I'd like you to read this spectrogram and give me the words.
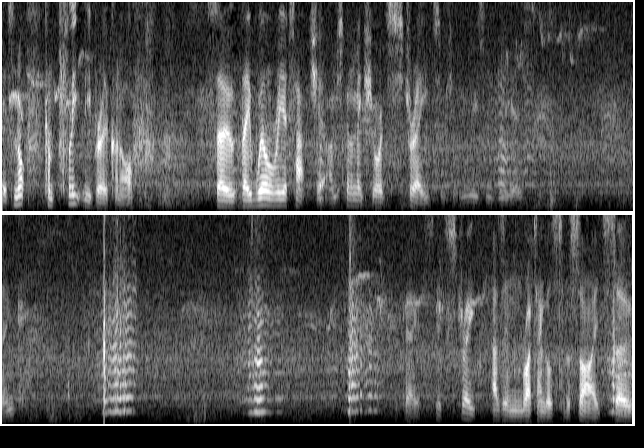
It's not completely broken off, so they will reattach it. I'm just going to make sure it's straight, which it reasonably is. I think. It's, straight as in right angles to the sides. So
